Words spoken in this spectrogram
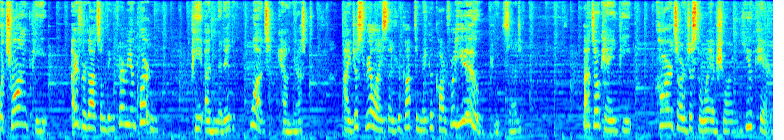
What's wrong, Pete? I forgot something very important. Pete admitted. What? Callie asked. I just realized I forgot to make a card for you, Pete said. That's okay, Pete. Cards are just a way of showing you care,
